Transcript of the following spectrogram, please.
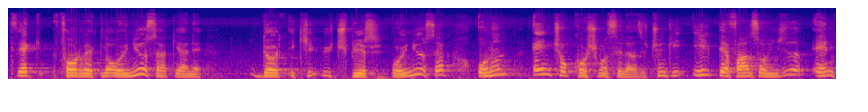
tek forvetle oynuyorsak yani 4-2-3-1 oynuyorsak onun en çok koşması lazım. Çünkü ilk defans oyuncusu en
